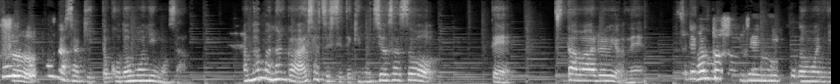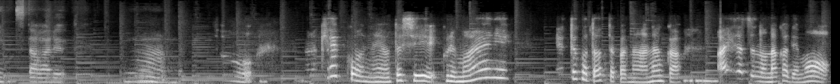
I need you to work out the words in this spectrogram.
そういうことがさきっと子供にもさあママなんか挨拶してて気持ちよさそうって伝わるよね。それが自然に子供に伝わる。うん、うん、そう。結構ね私これ前に言ったことあったかな。なんか、挨拶の中でも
